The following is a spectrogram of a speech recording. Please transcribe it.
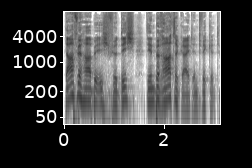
Dafür habe ich für dich den Beraterguide entwickelt.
